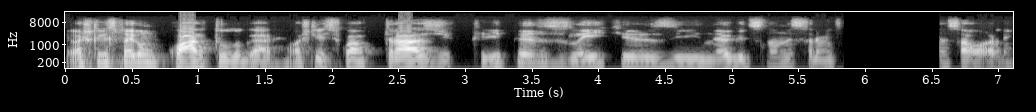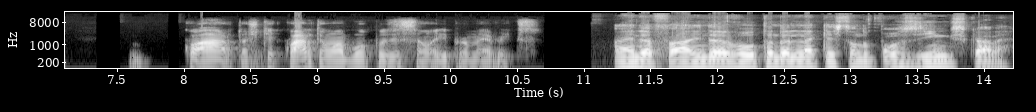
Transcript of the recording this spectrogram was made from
eu acho que eles pegam um quarto lugar. Eu acho que eles ficam atrás de Clippers, Lakers e Nuggets, não necessariamente nessa ordem. Quarto, acho que quarto é uma boa posição ali pro Mavericks. Ainda, ainda voltando ali na questão do Porzingis, cara,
